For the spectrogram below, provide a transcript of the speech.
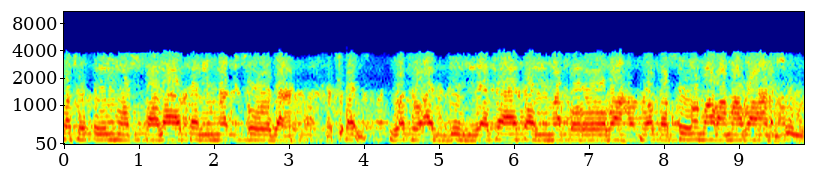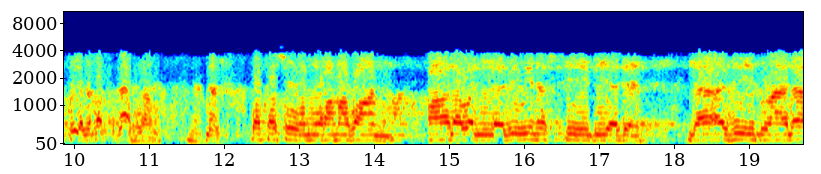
وتقيم الصلاة المكتوبة وتؤدي الزكاة المفروضة وتصوم رمضان. تصوم كل نعم. نعم. وتصوم رمضان. قال والذي نفسي بيده لا أزيد على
